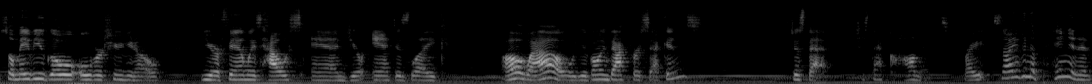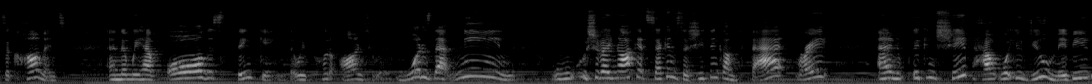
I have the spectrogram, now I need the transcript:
So maybe you go over to, you know, your family's house and your aunt is like, oh, wow, you're going back for seconds? Just that, just that comment, right? It's not even an opinion, it's a comment. And then we have all this thinking that we put onto it. What does that mean? Should I not get seconds? Does she think I'm fat, right? and it can shape how what you do. Maybe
